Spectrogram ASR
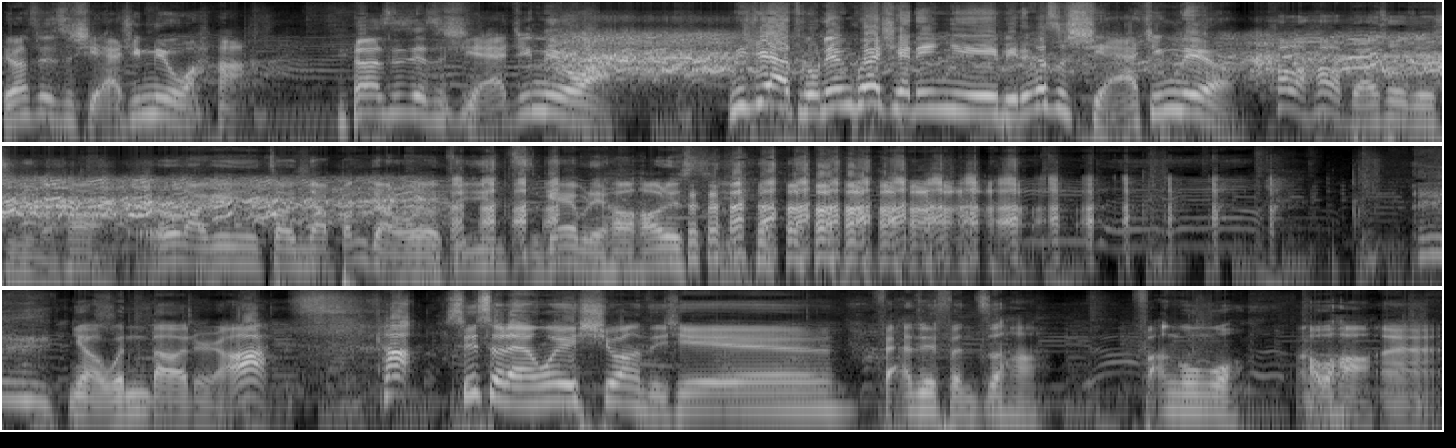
杨老师这是现金流啊！杨老师这是现金流啊！你居然投两块钱的捏币，那个是现金流。好了好了，不要说这个事情了哈，二娃给找人家绑架我了，最近质感不得好好的事情。你要稳到点儿啊！好，所以说呢，我也希望这些犯罪分子哈，放过我，好不好？哎，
